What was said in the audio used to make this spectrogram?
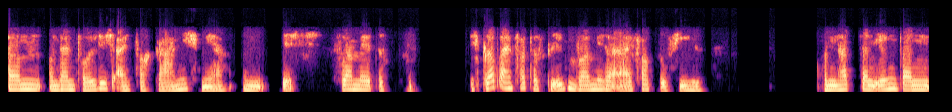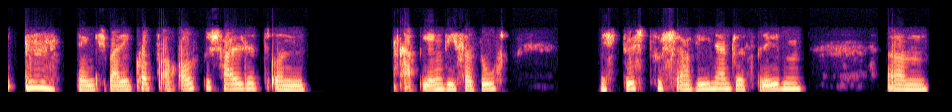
Ähm, und dann wollte ich einfach gar nicht mehr. Und ich, es war mir das, ich glaube einfach, das Leben war mir dann einfach zu viel. Und habe dann irgendwann, denke ich mal, den Kopf auch ausgeschaltet und habe irgendwie versucht, mich durchzuschlawinern durchs Leben, ähm,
